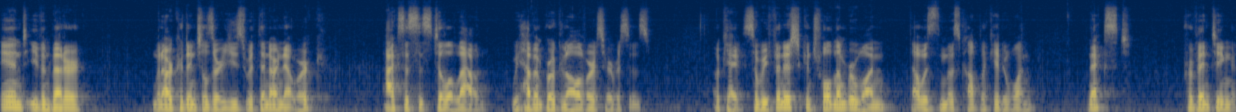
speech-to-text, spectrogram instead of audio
And even better, when our credentials are used within our network, access is still allowed. We haven't broken all of our services. Okay, so we finished control number one. That was the most complicated one. Next, preventing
